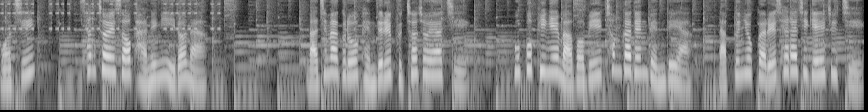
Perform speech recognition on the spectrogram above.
뭐지? 상처에서 반응이 일어나. 마지막으로 밴드를 붙여줘야지. 뽀뽀핑의 마법이 첨가된 밴드야. 나쁜 효과를 사라지게 해주지.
